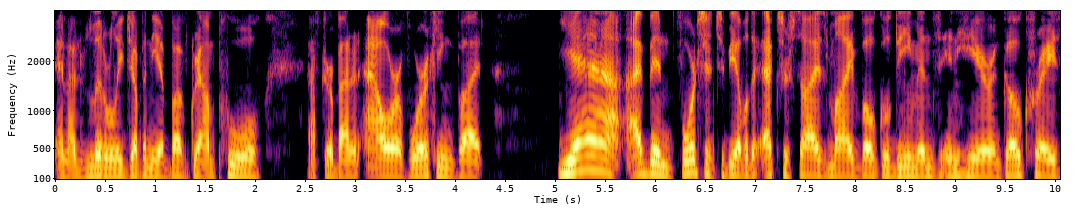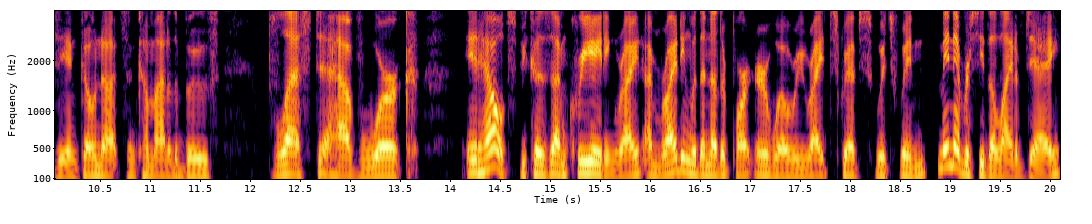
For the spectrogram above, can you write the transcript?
and I'd literally jump in the above ground pool after about an hour of working. But yeah, I've been fortunate to be able to exercise my vocal demons in here and go crazy and go nuts and come out of the booth. Blessed to have work it helps because I'm creating, right? I'm writing with another partner where we write scripts which we may never see the light of day.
